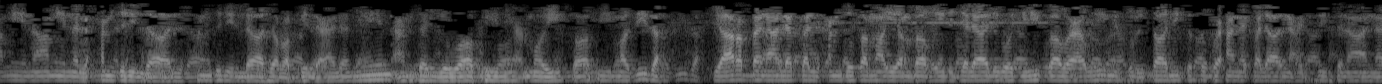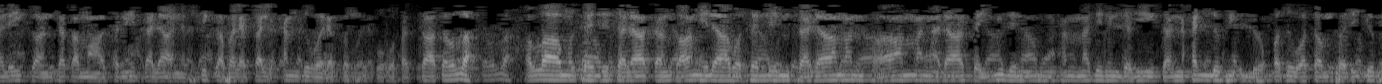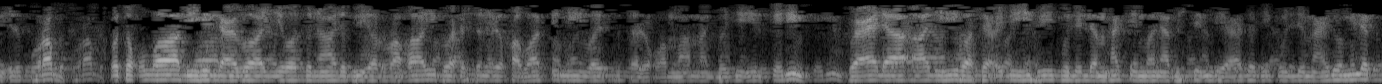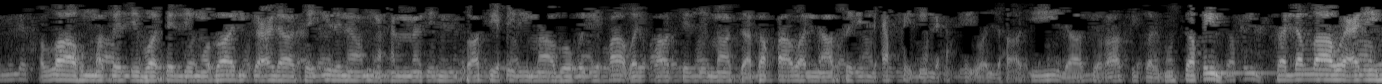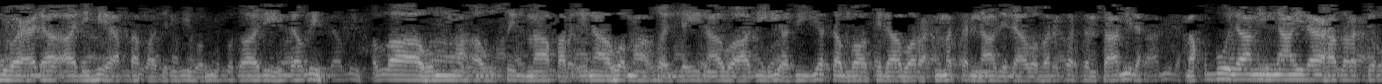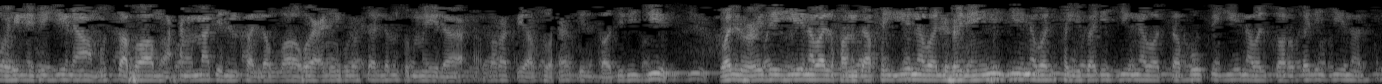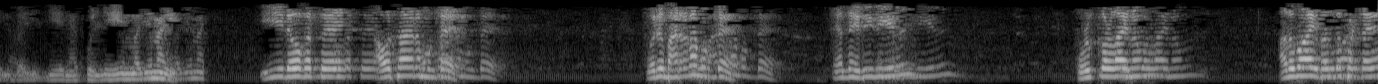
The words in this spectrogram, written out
آمين آمين. الحمد لله الحمد لله رب العالمين. حمدا يوافي نعمه ويكافي مزيدا يا ربنا لك الحمد كما ينبغي لجلال وجهك وعظيم سلطانك. سبحانك لا نحصي ثناء عليك. أنت كما أثنيت على نفسك فلك الحمد ولك الشكر حتى ترضى. اللهم صل صلاة كاملة وسلم سلاما تاما على سيدنا محمد الذي تنحل به العقد وتنفرج به الكرب. وتقضى به العوائد وتنال به الرغائب وحسن الخواتم ويسر الغمام الوجه الكريم وعلى آله وصحبه في كل لمحة ونفس بعدد كل معلوم لك. اللهم صل وسلم وبارك على سيدنا محمد الفاتح لما بغلق والقاتل لما سبق والناصر الحق بالحق والهادي إلى صراطك المستقيم. صلى الله عليه وعلى آله حق قدره ومقداره العظيم. اللهم أوصل ما قرئنا وما صلينا وهذه هدية واصلة ورحمة نازلة وبركة شاملة مقبولة منا إلى حضرة روح نبينا مصطفى محمد صلى الله عليه وسلم ثم إلى حضرة أصحاب البدريين والعديين والخندقيين والحنينيين والخيبريين والتبوكيين والكربليين والخيبريين كلهم أجمعين ഈ ലോകത്ത് അവസാനമുണ്ട് ഒരു മരണമുണ്ട് എന്ന രീതിയിൽ ഉൾക്കൊള്ളാനും അതുമായി ബന്ധപ്പെട്ട്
